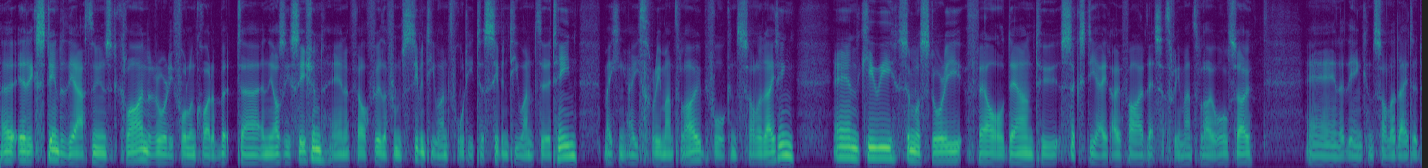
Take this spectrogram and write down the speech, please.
uh, it extended the afternoon's decline. It had already fallen quite a bit uh, in the Aussie session, and it fell further from 71.40 to 71.13, making a three-month low before consolidating. And Kiwi, similar story, fell down to 68.05. That's a three month low also. And it then consolidated.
